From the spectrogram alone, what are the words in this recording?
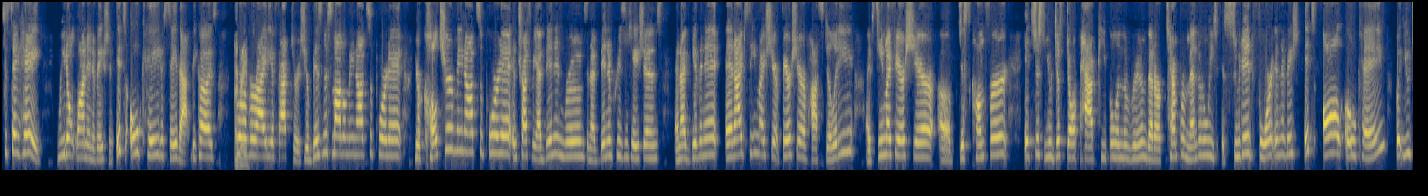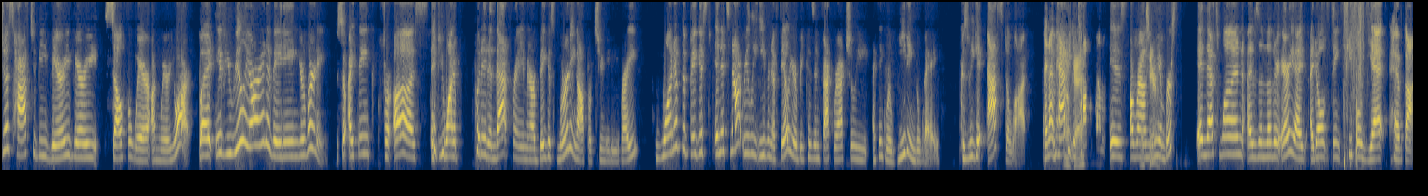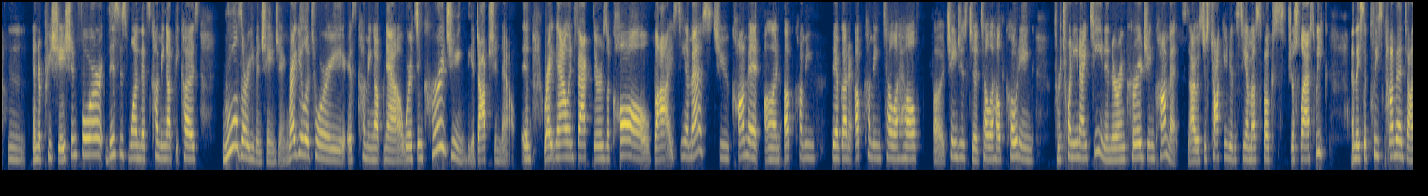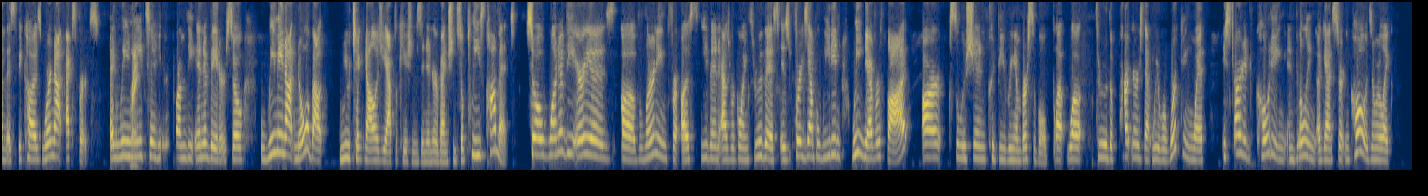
to say, hey, we don't want innovation. It's okay to say that because for Agreed. a variety of factors. Your business model may not support it, your culture may not support it. And trust me, I've been in rooms and I've been in presentations and I've given it and I've seen my share, fair share of hostility. I've seen my fair share of discomfort. it's just you just don't have people in the room that are temperamentally suited for innovation it's all okay but you just have to be very very self-aware on where you are. But if you really are innovating you're learning. So i think for us if you want to put it in that frame and our biggest learning opportunity right? One of the biggest and it's not really even a failure because in fact we're actually i think we're leading the way because we get asked a lot. And i'm happy okay. to talk about it, is around reimbursement and that's one as another area I, I, don't think people yet have gotten an appreciation for. This is one that's coming up because rules are even changing. Regulatory is coming up now where it's encouraging the adoption now. And right now in fact there's a call by cms to comment on upcoming they have got an upcoming telehealth uh, changes to telehealth coding for 2019 and they're encouraging comments i was just talking to the cms folks just last week and they said please comment on this because we're not experts and we right. need to hear from the innovators so we may not know about new technology applications and interventions, so please comment. So, one of the areas of learning for us, even as we're going through this, is for example, we didn't, we never thought our solution could be reimbursable, but what through the partners that we were working with, they started coding and billing against certain codes, and we're like,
